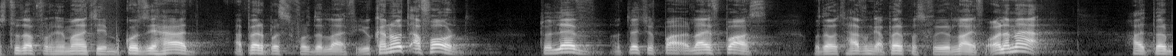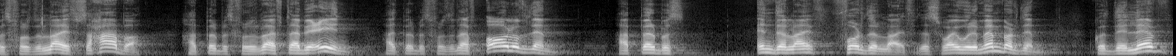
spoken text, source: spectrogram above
stood up for humanity because they had a purpose for their life. You cannot afford to live and let your life pass without having a purpose for your life. Ulama had purpose for their life. Sahaba had purpose for their life. Tabi'een had purpose for their life. All of them had purpose in their life for their life. That's why we remember them because they live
